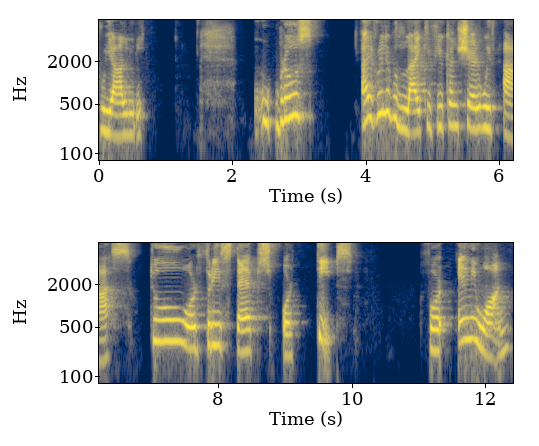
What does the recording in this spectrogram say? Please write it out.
reality. Bruce, I really would like if you can share with us two or three steps or tips for anyone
